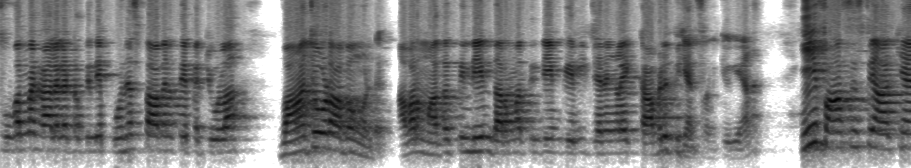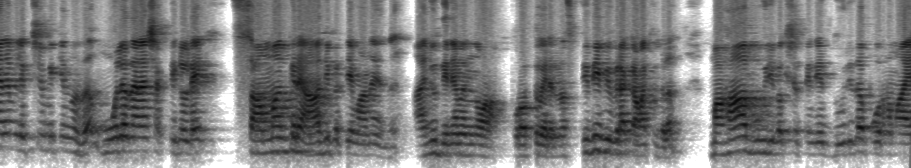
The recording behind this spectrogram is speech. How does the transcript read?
സുവർണ കാലഘട്ടത്തിന്റെ പുനഃസ്ഥാപനത്തെ പറ്റിയുള്ള വാചോടാപം കൊണ്ട് അവർ മതത്തിന്റെയും ധർമ്മത്തിന്റെയും പേരിൽ ജനങ്ങളെ കബളിപ്പിക്കാൻ ശ്രമിക്കുകയാണ്. ഈ ഫാസിസ്റ്റ് ആഖ്യാനം ലക്ഷ്യം വെക്കുന്നത് മൂലധന ശക്തികളുടെ സമഗ്ര ആധിപത്യമാണ് എന്ന് അനുദിനമെന്നോണം പുറത്തു വരുന്ന സ്ഥിതി വിവര കണക്കുകളും മഹാഭൂരിപക്ഷത്തിന്റെ ദുരിതപൂർണമായ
